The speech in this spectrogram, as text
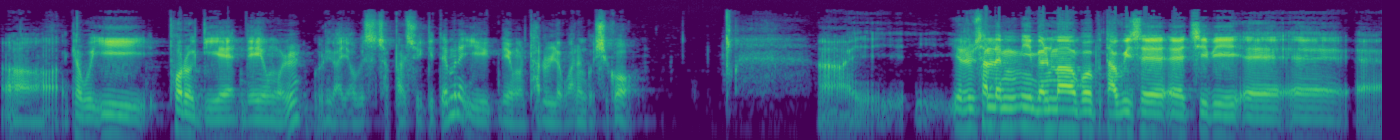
어, 결국 이 포로기의 내용을 우리가 여기서 접할 수 있기 때문에 이 내용을 다루려고 하는 것이고 어, 예루살렘이 멸망하고 다윗의 집이 에, 에, 에,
